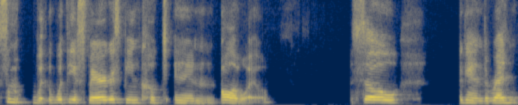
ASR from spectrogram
some with, with the asparagus being cooked in olive oil. So again the red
